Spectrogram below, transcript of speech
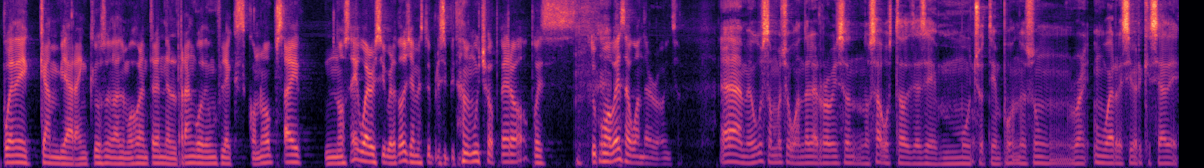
puede cambiar, incluso a lo mejor entrar en el rango de un flex con upside no sé, wide receiver 2, ya me estoy precipitando mucho, pero pues, ¿tú cómo ves a Wander Robinson? Ah, me gusta mucho Wander Robinson, nos ha gustado desde hace mucho tiempo, no es un, un wide receiver que sea de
